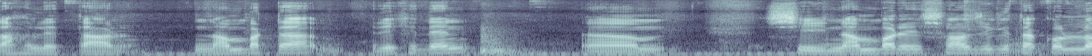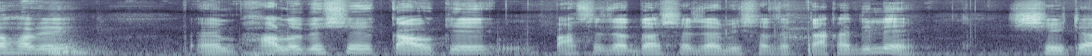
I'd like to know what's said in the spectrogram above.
তাহলে তার নাম্বারটা রেখে দেন। সেই নাম্বারে সহযোগিতা করলে হবে। ভালোবেসে কাউকে পাঁচ হাজার দশ হাজার বিশ হাজার টাকা দিলে সেইটা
